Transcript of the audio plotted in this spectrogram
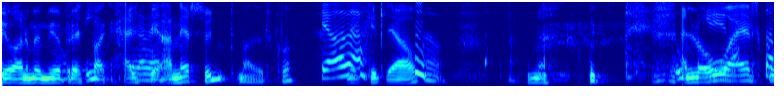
Jú, hann er með mjög breytt bak held ég, hann er sundmaður sko Já, það. Mikill, já, Já. En Lóa er sko.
